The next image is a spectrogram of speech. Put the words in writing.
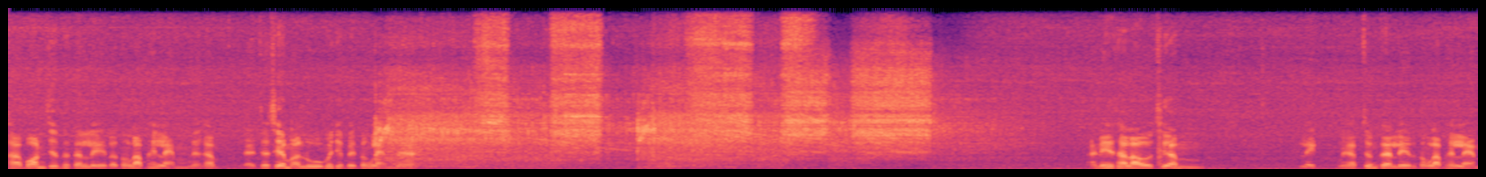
คาร์บอนเชื่อมสแตนเลสเราต้องรับให้แหลมนะครับ แต่ถ้าเชื่อมอลูไม่จำเป็นต้องแหลมนะฮะอันนี้ถ้าเราเชื่อมเหล็กนะครับเชื่อมสแตนเลสเราต้องรับให้แหลม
